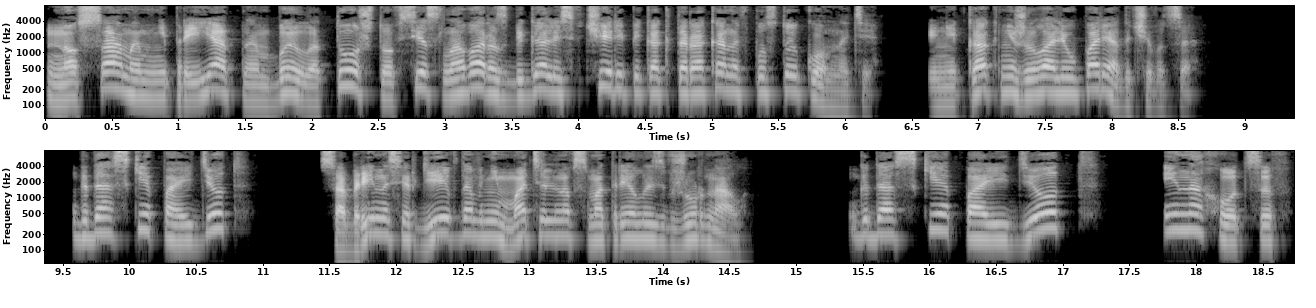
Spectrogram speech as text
Но самым неприятным было то, что все слова разбегались в черепе, как тараканы в пустой комнате, и никак не желали упорядочиваться. «К доске пойдет?» Сабрина Сергеевна внимательно всмотрелась в журнал. «К доске пойдет и находцев».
